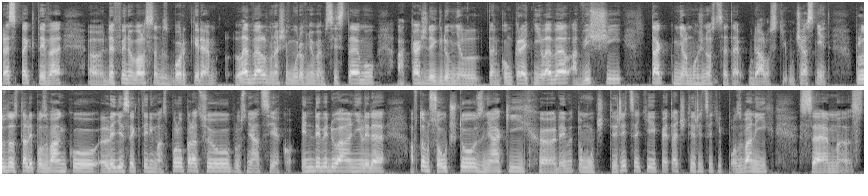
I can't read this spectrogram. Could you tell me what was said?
respektive uh, definoval jsem s Borkirem level v našem úrovňovém systému a každý, kdo měl ten konkrétní level a vyšší, tak měl možnost se té události účastnit. Plus dostali pozvánku lidi, se kterými spolupracuju, plus nějací jako individuální lidé a v tom součtu z nějakých, eh, dejme tomu 40, 45 pozvaných jsem z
